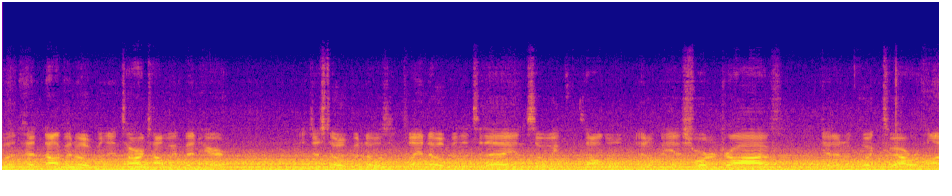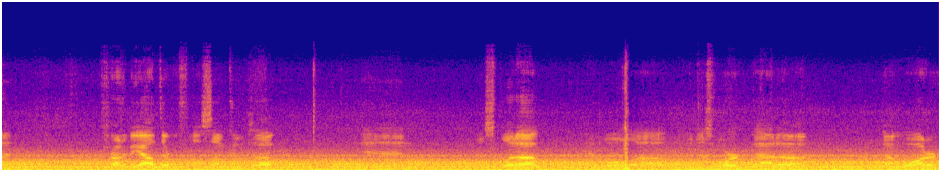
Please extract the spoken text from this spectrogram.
but had not been open the entire time we've been here. It just opened. It was planned to open it today, and so we thought, well, it'll be a shorter drive, get in a quick two-hour hunt, try to be out there before the sun comes up, and we'll split up, and we'll uh, we'll just work that uh, that water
